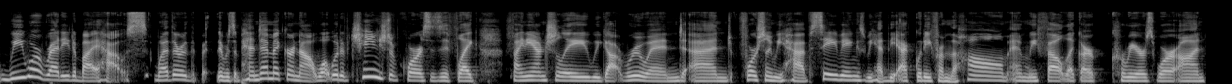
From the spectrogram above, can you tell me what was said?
we were ready to buy a house, whether there was a pandemic or not. What would have changed, of course, is if like financially we got ruined and fortunately we have savings, we had the equity from the home and we felt like our careers were on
